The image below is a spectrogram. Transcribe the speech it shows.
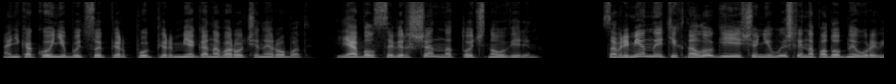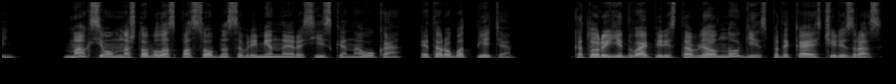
а не какой-нибудь супер-пупер-мега навороченный робот, я был совершенно точно уверен. Современные технологии еще не вышли на подобный уровень. Максимум, на что была способна современная российская наука, это робот Петя, который едва переставлял ноги, спотыкаясь через раз.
